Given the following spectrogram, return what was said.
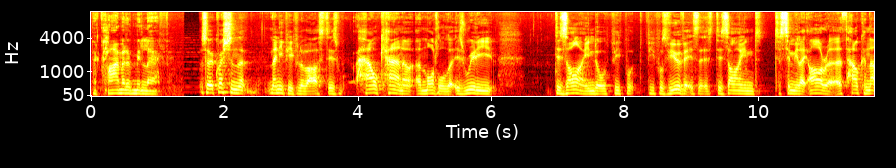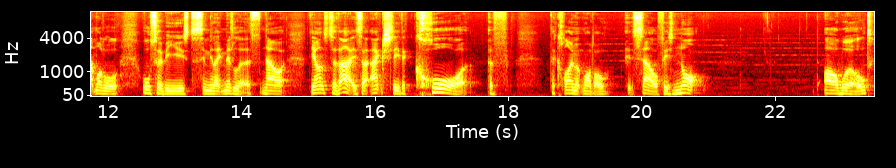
the climate of Middle-earth. So a question that many people have asked is how can a, a model that is really designed, or people, people's view of it is that it's designed to simulate our Earth, how can that model also be used to simulate Middle-earth? Now, the answer to that is that actually the core of the climate model itself is not our world,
